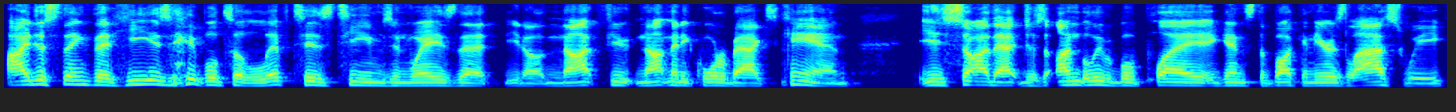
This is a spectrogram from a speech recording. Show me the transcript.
I just think that he is able to lift his teams in ways that you know not few, not many quarterbacks can. You saw that just unbelievable play against the Buccaneers last week.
